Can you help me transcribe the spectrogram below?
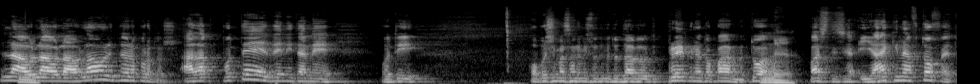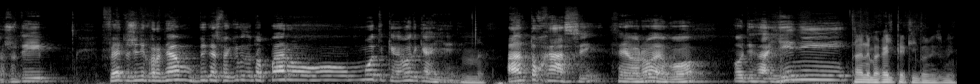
Λαού, Ναι. λαού, λαού, λαού, όλη την ώρα πρώτος. Αλλά ποτέ δεν ήταν ότι Όπως ήμασταν εμείς τότε με τον Τάβε, ότι πρέπει να το πάρουμε τώρα. Ναι. Πας στη σειρά. Η Άκη είναι αυτό φέτος. Ότι φέτος είναι η χρονιά μου, μπήκα στο κήπο, θα το πάρω με ό,τι και, ό,τι και αν γίνει. Ναι. Αν το χάσει, θεωρώ εγώ ότι θα γίνει. Θα είναι μεγαλύτερη κλειδονισμή.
